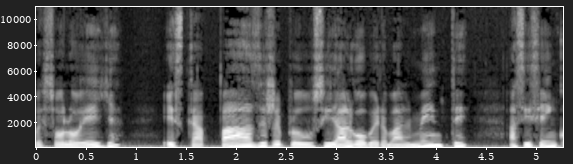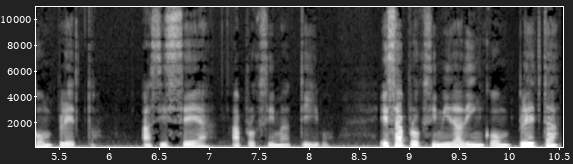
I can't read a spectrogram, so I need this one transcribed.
pues sólo ella es capaz de reproducir algo verbalmente, así sea incompleto, así sea aproximativo. Esa proximidad incompleta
